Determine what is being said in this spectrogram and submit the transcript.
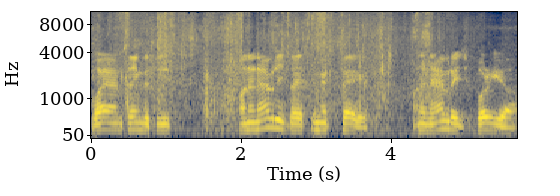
Why I'm saying this is, on an average, the estimates say, on an average per year,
